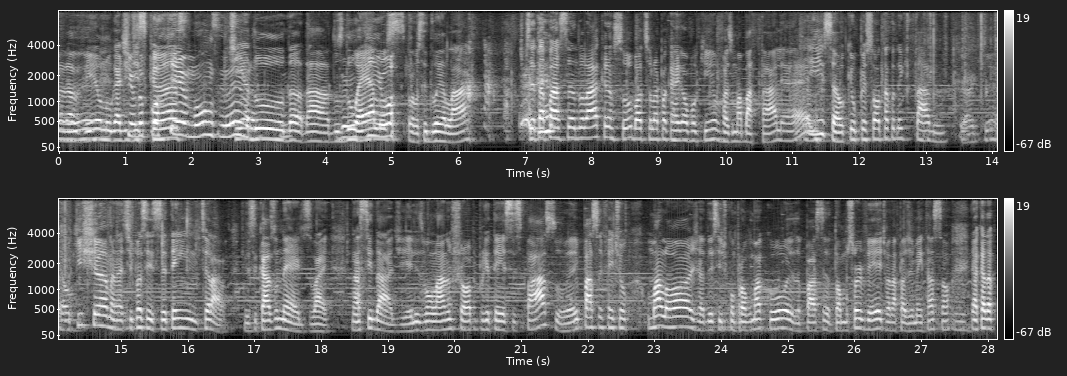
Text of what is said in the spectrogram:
Nada a ver. um lugar de Tinha o do descanso. Pokémon, se lembra? Tinha do, da, da- dos Do duelos pra você duelar. Tipo, você tá passando lá, cansou, bota o celular pra carregar um pouquinho, faz uma batalha. É isso, é o que o pessoal tá conectado. né? Que É o que chama, né? Tipo assim, você tem, sei lá, nesse caso nerds, vai, na cidade. Eles vão lá no shopping porque tem esse espaço, aí passa em frente a uma loja, decide comprar alguma coisa, passa, toma um sorvete, vai na praça de alimentação e acaba,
